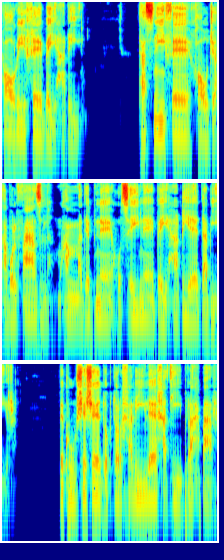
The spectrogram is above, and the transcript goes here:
تاریخ بیهقی تصنیف خاج ابوالفضل محمد ابن حسین بیهقی دبیر به کوشش دکتر خلیل خطیب رهبر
